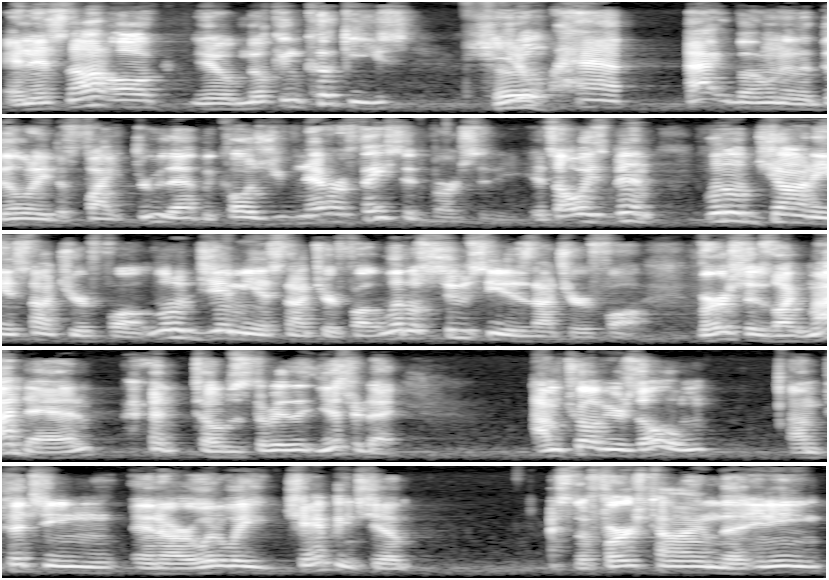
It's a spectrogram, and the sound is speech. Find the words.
and it's not all you know milk and cookies, sure. you don't have backbone and ability to fight through that because you've never faced adversity. It's always been little Johnny, it's not your fault. Little Jimmy, it's not your fault. Little Susie is not your fault. Versus like my dad told the story yesterday. I'm 12 years old. I'm pitching in our Little League championship. It's the first time that any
